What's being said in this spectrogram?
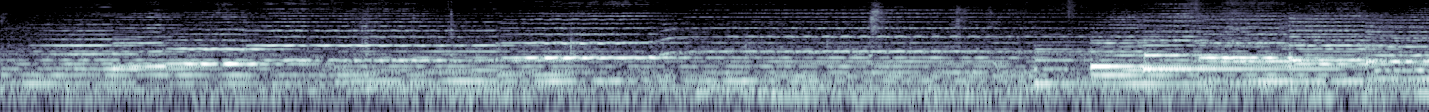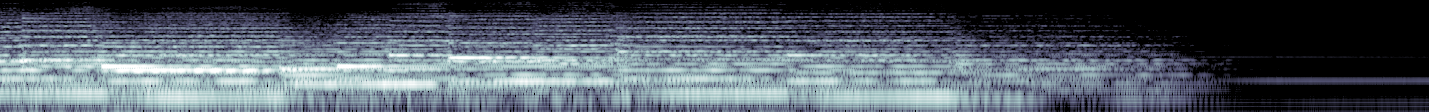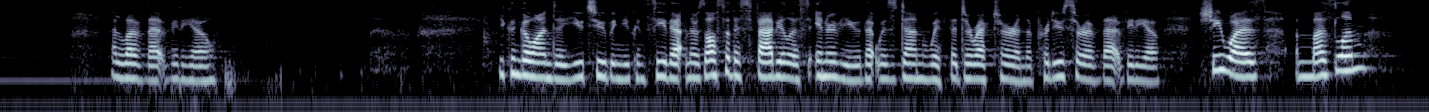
Go onto YouTube and you can see that. And there's also this fabulous interview that was done with the director and the producer of that video. She was a Muslim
